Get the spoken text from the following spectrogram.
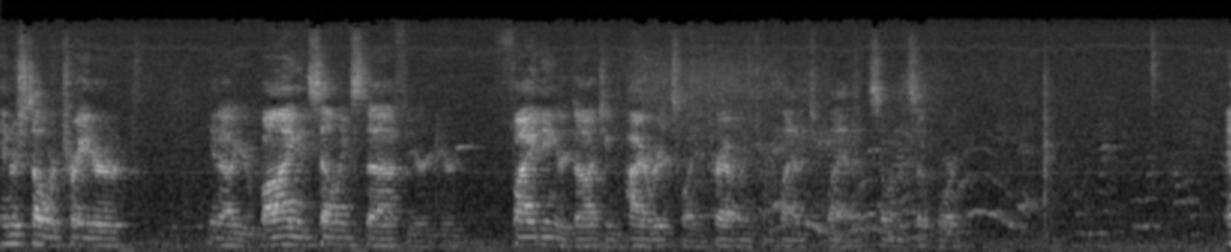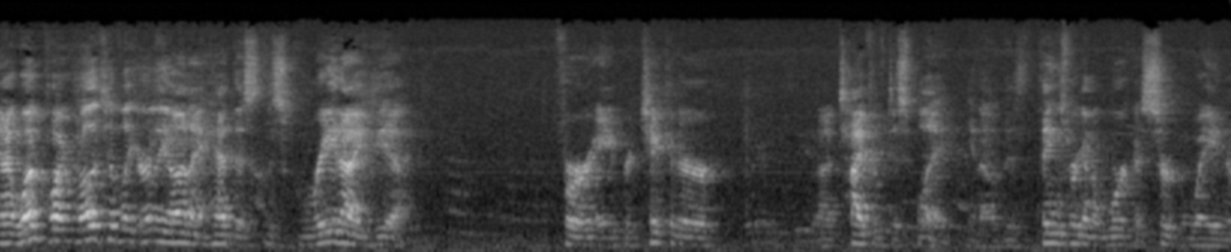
interstellar trader. You know, you're buying and selling stuff. You're, you're fighting or dodging pirates while you're traveling from planet to planet, so on and so forth. And at one point, relatively early on, I had this, this great idea for a particular uh, type of display. You know, things were going to work a certain way. And,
